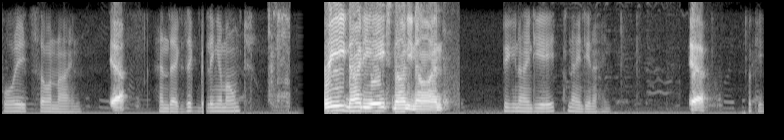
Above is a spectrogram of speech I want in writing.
4879. Yeah. And the exact billing amount? Three ninety eight ninety nine. 398.99. Yeah. Okay.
